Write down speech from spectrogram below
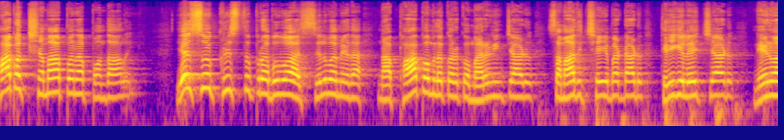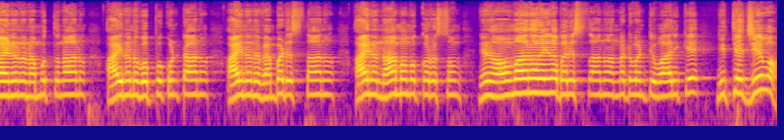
పాప క్షమాపణ పొందాలి. యేసు క్రీస్తు ప్రభువు ఆ శిలువ మీద నా పాపముల కొరకు మరణించాడు సమాధి చేయబడ్డాడు తిరిగి లేచాడు. నేను ఆయనను నమ్ముతున్నాను. ఆయనను ఒప్పుకుంటాను ఆయనను వెంబడిస్తాను ఆయన నామము కొరసం నేను అవమానాలైన భరిస్తాను అన్నటువంటి వారికే నిత్య జీవం.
